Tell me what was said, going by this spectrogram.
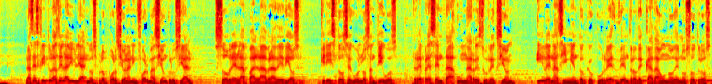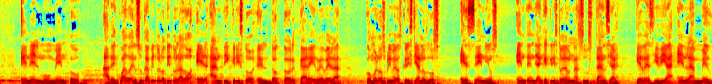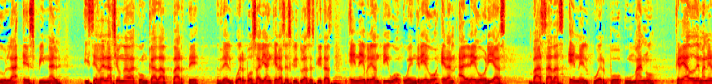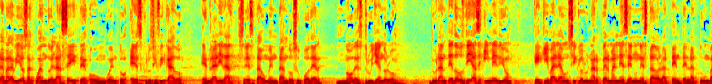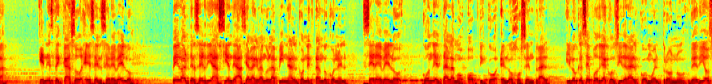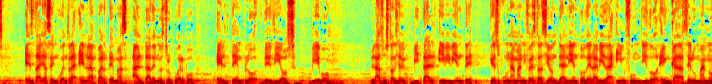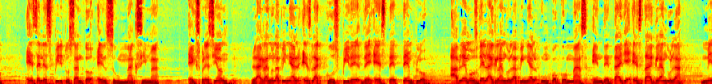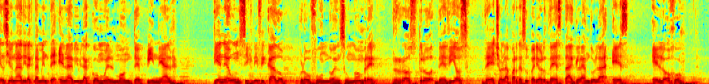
Las escrituras de la Biblia nos proporcionan información crucial sobre la palabra de Dios. Cristo, según los antiguos, representa una resurrección y renacimiento que ocurre dentro de cada uno de nosotros en el momento adecuado. En su capítulo titulado El Anticristo, el doctor Carey revela cómo los primeros cristianos, los esenios, entendían que Cristo era una sustancia que residía en la médula espinal y se relacionaba con cada parte del cuerpo. Sabían que las escrituras escritas en hebreo antiguo o en griego eran alegorías basadas en el cuerpo humano, creado de manera maravillosa cuando el aceite o ungüento es crucificado, en realidad se está aumentando su poder, no destruyéndolo. Durante dos días y medio, que equivale a un ciclo lunar, permanece en un estado latente en la tumba, que en este caso es el cerebelo pero al tercer día asciende hacia la glándula pineal conectando con el cerebelo, con el tálamo óptico, el ojo central y lo que se podría considerar como el trono de Dios. Esta área se encuentra en la parte más alta de nuestro cuerpo, el templo de Dios vivo. La sustancia vital y viviente, que es una manifestación de aliento de la vida infundido en cada ser humano, es el Espíritu Santo en su máxima expresión. La glándula pineal es la cúspide de este templo. Hablemos de la glándula pineal un poco más en detalle. Esta glándula mencionada directamente en la Biblia como el monte pineal tiene un significado profundo en su nombre, rostro de Dios. De hecho, la parte superior de esta glándula es el ojo.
